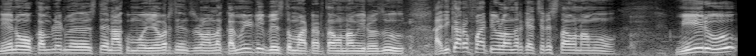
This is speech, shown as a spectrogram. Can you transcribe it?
నేను ఒక కంప్లైంట్ మీద వస్తే నాకు మొ- విమర్శించడం వల్ల కమ్యూనిటీ బేస్తో మాట్లాడుతూ ఉన్నాము ఈరోజు. అధికార పార్టీ వాళ్ళందరికీ హెచ్చరిస్తూ ఉన్నాము. మీరు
